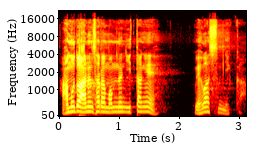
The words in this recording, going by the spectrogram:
아무도 아는 사람 없는 이 땅에 왜 왔습니까?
